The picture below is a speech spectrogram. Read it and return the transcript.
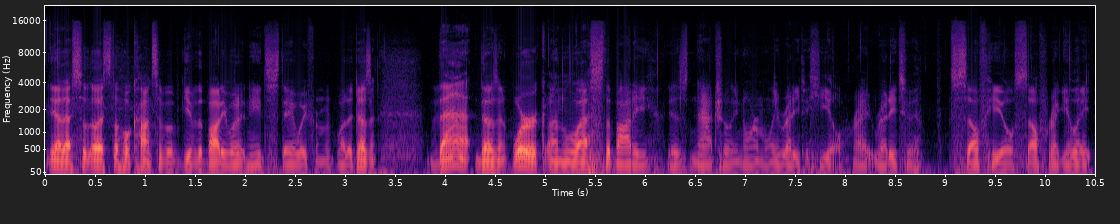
Yeah. That's so that's the whole concept of give the body what it needs, stay away from what it doesn't. That doesn't work unless the body is naturally, normally ready to heal, right? Ready to self heal, self regulate,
